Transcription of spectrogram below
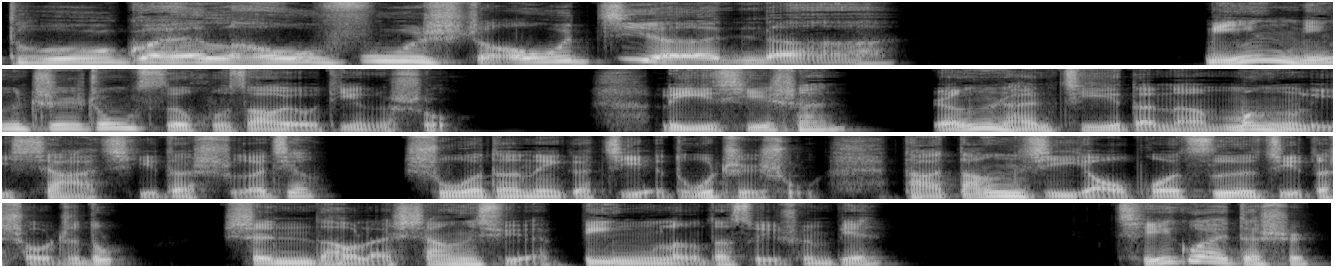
都怪老夫少见呐！冥冥之中似乎早有定数。李岐山仍然记得那梦里下棋的蛇将说的那个解毒之术，他当即咬破自己的手指肚，伸到了商雪冰冷的嘴唇边。奇怪的是。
